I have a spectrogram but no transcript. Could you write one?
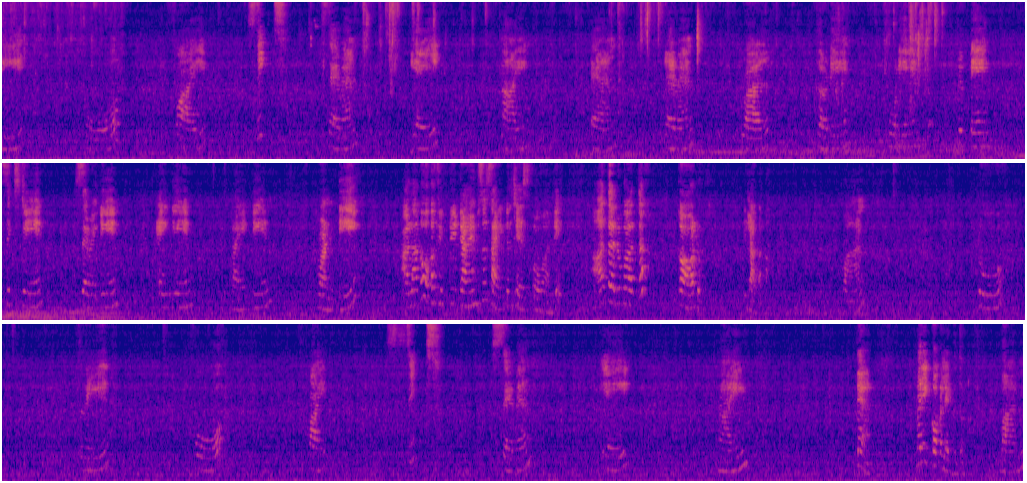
four five six seven eight nine ten eleven twelve thirteen fourteen fifteen 16, 17, ఇంకొక లెగ్తో one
